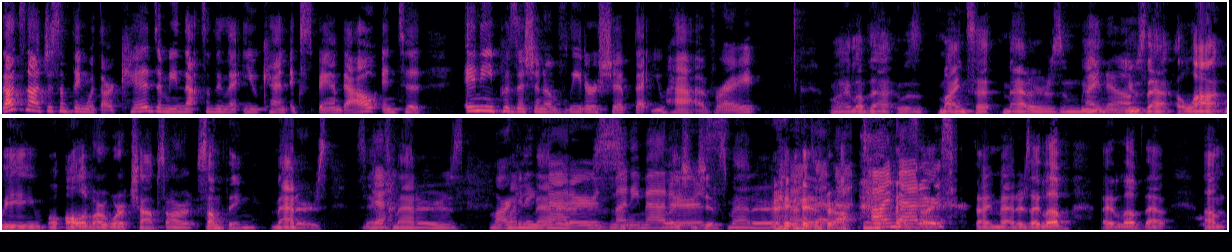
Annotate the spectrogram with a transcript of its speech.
that's not just something with our kids. I mean, that's something that you can expand out into any position of leadership that you have, right? Well, I love that. It was mindset matters, and we use that a lot. We well, all of our workshops are something matters Sales yeah. matters. Marketing money matters, matters, Money matters. Relationships matter. time matters. time matters. I love. I love that. Um,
